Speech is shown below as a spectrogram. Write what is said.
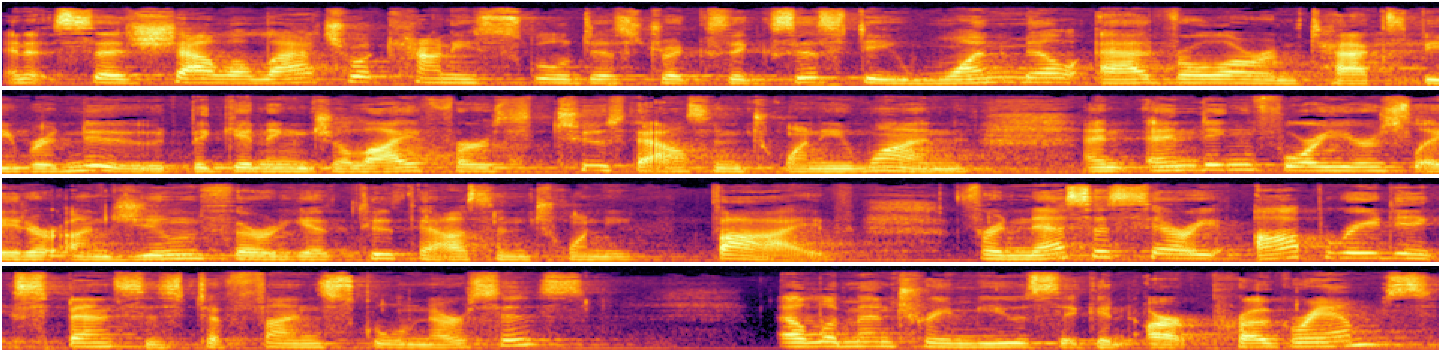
And it says, Shall Alachua County School District's existing one mill ad valorem tax be renewed beginning July 1st, 2021, and ending four years later on June 30th, 2020? for necessary operating expenses to fund school nurses, elementary music and art programs,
